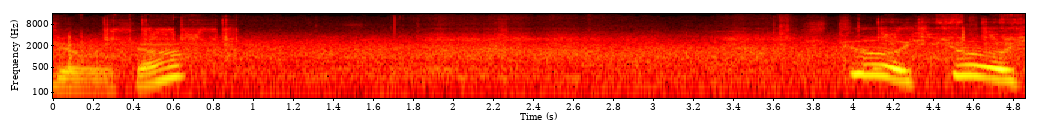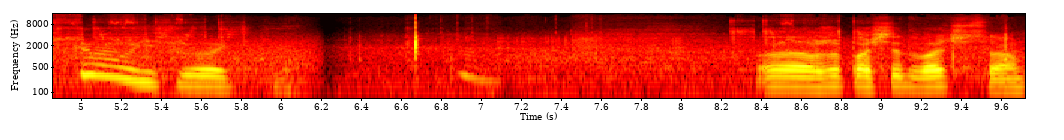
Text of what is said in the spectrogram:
делаете, а? Что, что, что вы делаете? А, уже почти два часа.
